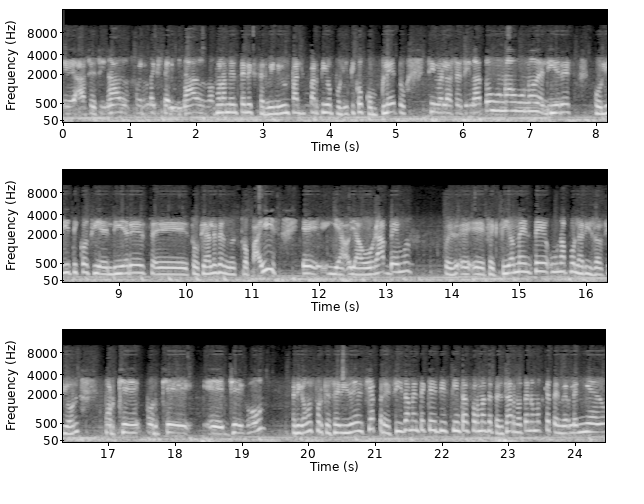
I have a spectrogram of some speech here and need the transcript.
eh, asesinados, fueron exterminados, no solamente el exterminio de un partido político completo, sino el asesinato uno a uno de líderes políticos y de líderes eh, sociales en nuestro país. Eh, y, ahora vemos pues efectivamente una polarización porque porque llegó digamos porque se evidencia precisamente que hay distintas formas de pensar no tenemos que tenerle miedo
